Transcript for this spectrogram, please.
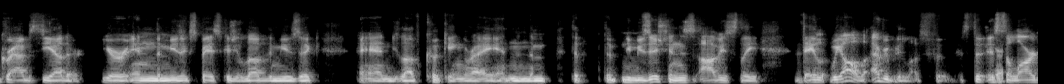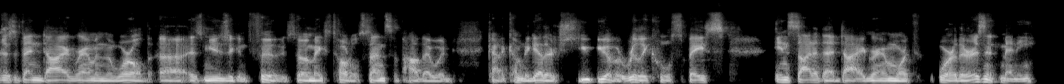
grabs the other. You're in the music space because you love the music and you love cooking, right? And the, the, the musicians, obviously, they we all everybody loves food. It's the it's the largest Venn diagram in the world uh, is music and food. So it makes total sense of how they would kind of come together. You you have a really cool space inside of that diagram where where there isn't many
